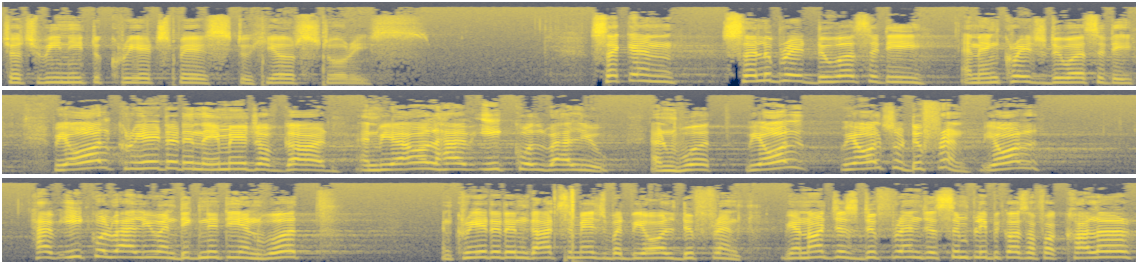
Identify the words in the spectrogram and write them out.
Church, we need to create space to hear stories. Second, celebrate diversity and encourage diversity. We are all created in the image of God and we all have equal value and worth. We all we are all so different. We all have equal value and dignity and worth and created in God's image, but we are all different. We are not just different just simply because of our color,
